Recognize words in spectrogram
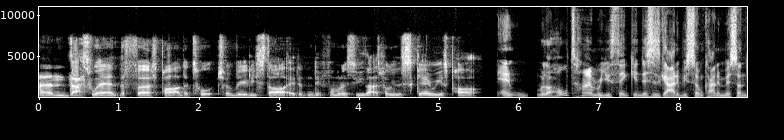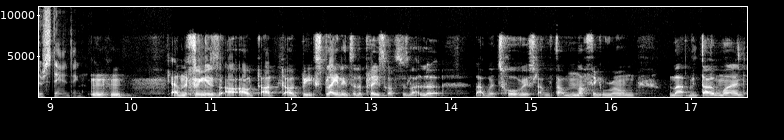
and that's where the first part of the torture really started. And if I'm honest with you, that's probably the scariest part. And well, the whole time were you thinking this has got to be some kind of misunderstanding? Mm-hmm. And the thing is, I'd, I'd, I'd be explaining to the police officers like, look, like we're tourists, like we've done nothing wrong. Like we don't mind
